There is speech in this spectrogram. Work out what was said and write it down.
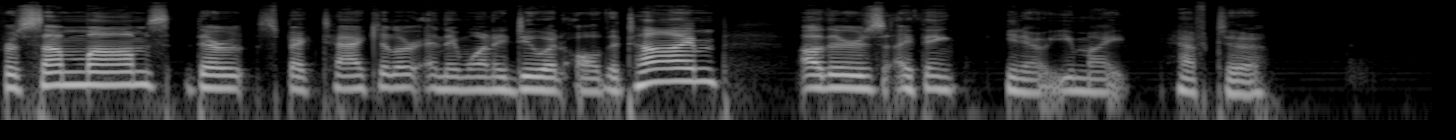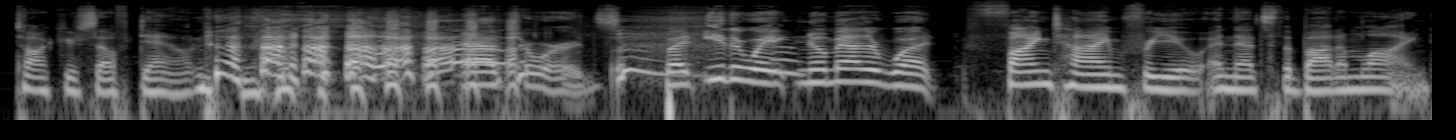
For some moms, they're spectacular and they want to do it all the time. Others, I think, you know, you might have to talk yourself down afterwards. But either way, no matter what, find time for you. And that's the bottom line.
